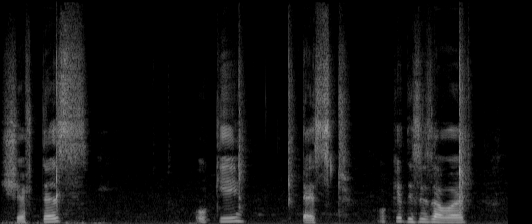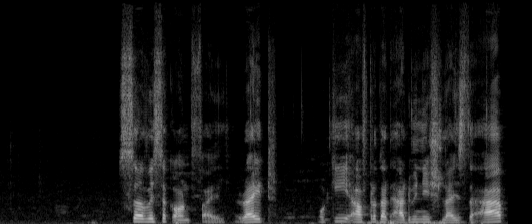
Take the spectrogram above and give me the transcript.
Shift this. Okay. Test. Okay. This is our service account file right? Okay. After that admin initialize the app.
